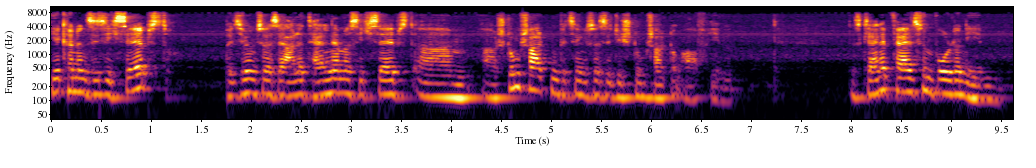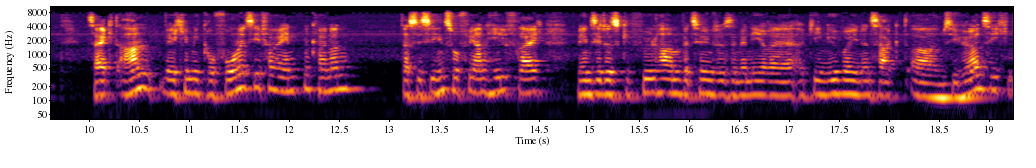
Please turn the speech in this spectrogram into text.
Hier können Sie sich selbst bzw. alle Teilnehmer sich selbst ähm, äh, stumm bzw. die Stummschaltung aufheben. Das kleine Pfeilsymbol daneben zeigt an, welche Mikrofone Sie verwenden können. Das ist insofern hilfreich, wenn Sie das Gefühl haben, beziehungsweise wenn Ihre Gegenüber Ihnen sagt, äh, Sie hören sich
